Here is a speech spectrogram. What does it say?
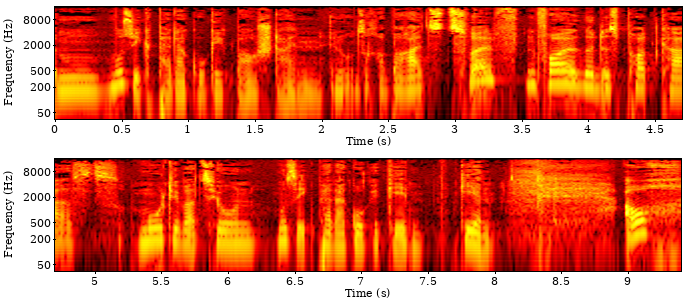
im Musikpädagogik-Baustein in unserer bereits zwölften Folge des Podcasts Motivation Musikpädagogik geben, gehen. Auch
